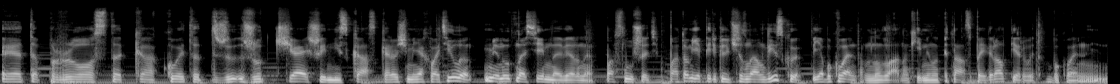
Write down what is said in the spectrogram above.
это просто какой-то жутчайший мискас. Короче, меня хватило минут на 7, наверное, послушать. Потом я переключил на английскую. Я буквально там, ну ладно, окей, минут 15 поиграл первый, там, буквально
